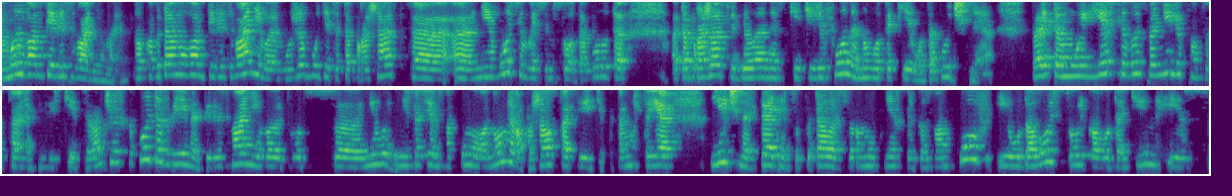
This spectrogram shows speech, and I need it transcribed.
мы вам перезваниваем. Но когда мы вам перезваниваем, уже будет отображаться э, не 8800, а будут отображаться билайновские телефоны, ну вот такие вот обычные. Поэтому если вы звонили в фонд социальных инвестиций, вам через какое-то время перезванивают вот с не, не совсем знакомого номера, пожалуйста, ответьте. Потому что я лично в пятницу пыталась вернуть несколько звонков, и удалось только вот один из,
